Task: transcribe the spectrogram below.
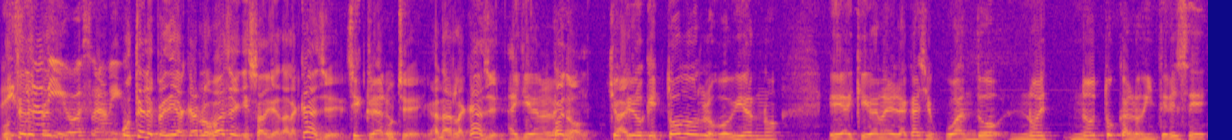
Es usted un le, amigo, es un amigo. usted le pedía a Carlos Valle que salgan a la calle. Sí, claro. Escuché, ganar la calle. Hay que ganar la bueno, calle. Yo hay- creo que todos los gobiernos eh, hay que ganar en la calle cuando no, es- no tocan los intereses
